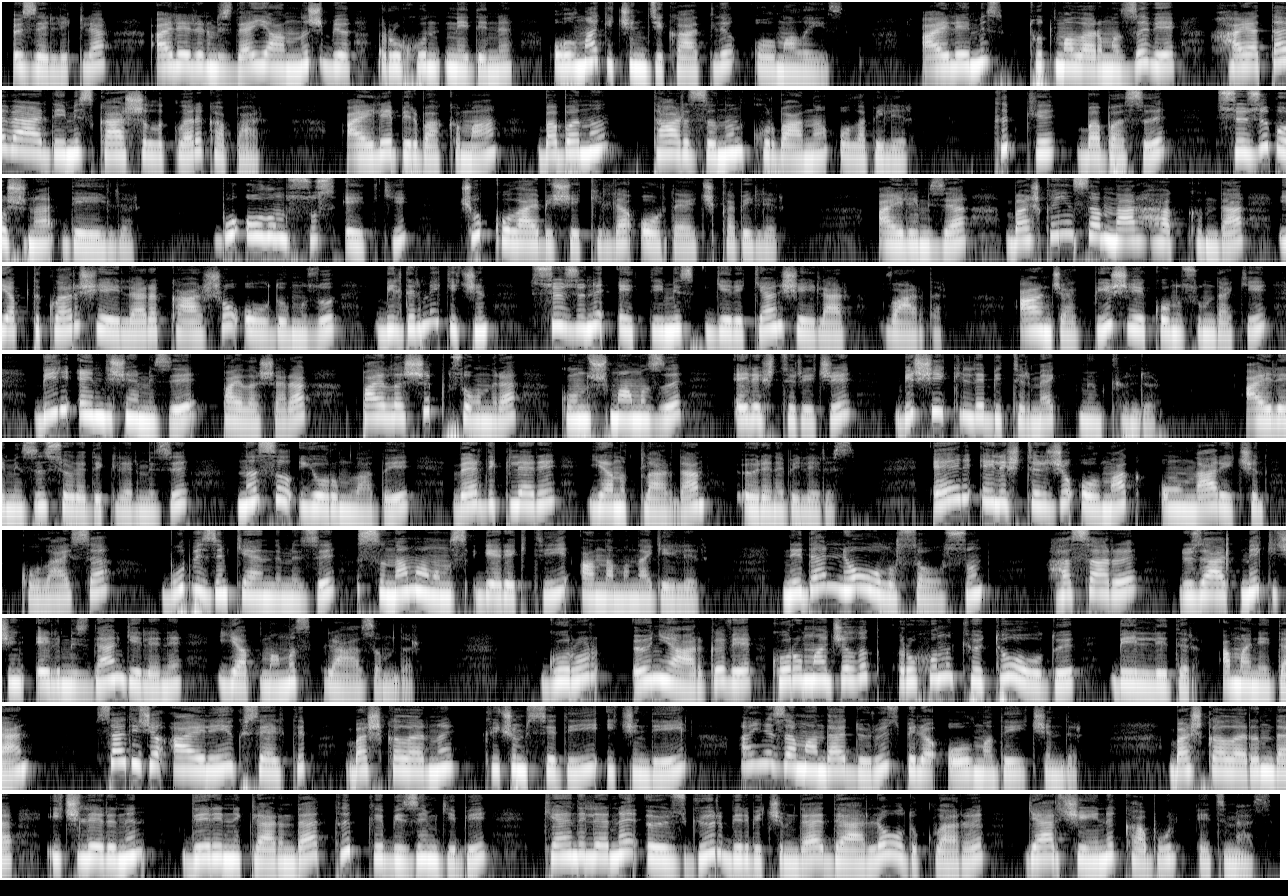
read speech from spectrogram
Özellikle ailelerimizde yanlış bir ruhun nedeni olmak için dikkatli olmalıyız. Ailemiz tutmalarımızı ve hayatta verdiğimiz karşılıkları kapar. Aile bir bakıma babanın tarzının kurbanı olabilir. Tıpkı babası sözü boşuna değildir. Bu olumsuz etki çok kolay bir şekilde ortaya çıkabilir. Ailemize başka insanlar hakkında yaptıkları şeylere karşı olduğumuzu bildirmek için sözünü ettiğimiz gereken şeyler vardır. Ancak bir şey konusundaki bir endişemizi paylaşarak paylaşıp sonra konuşmamızı eleştirici bir şekilde bitirmek mümkündür. Ailemizin söylediklerimizi nasıl yorumladığı verdikleri yanıtlardan öğrenebiliriz. Eğer eleştirici olmak onlar için kolaysa bu bizim kendimizi sınamamamız gerektiği anlamına gelir. Neden ne olursa olsun hasarı düzeltmek için elimizden geleni yapmamız lazımdır. Gurur, ön yargı ve korumacılık ruhunun kötü olduğu bellidir. Ama neden? Sadece aileyi yükseltip başkalarını küçümsediği için değil, aynı zamanda dürüst bile olmadığı içindir. Başkaların da içlerinin derinliklerinde tıpkı bizim gibi kendilerine özgür bir biçimde değerli oldukları gerçeğini kabul etmez.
